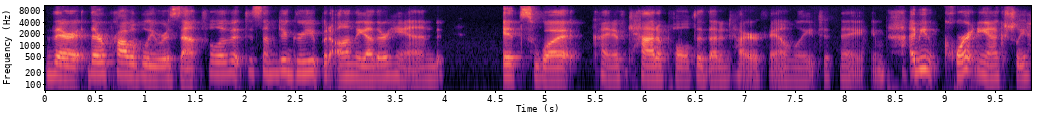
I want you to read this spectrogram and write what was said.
they're they're probably resentful of it to some degree, but on the other hand, it's what kind of catapulted that entire family to fame. I mean, Kourtney actually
